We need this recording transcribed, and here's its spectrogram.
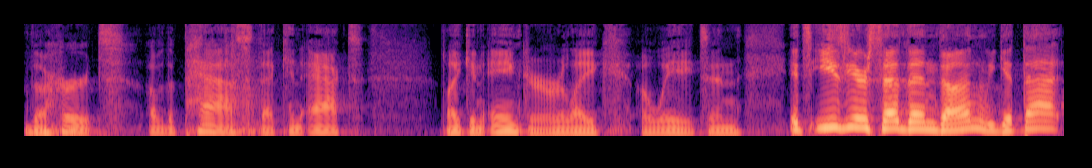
the hurt of the past that can act like an anchor or like a weight. And it's easier said than done. We get that.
